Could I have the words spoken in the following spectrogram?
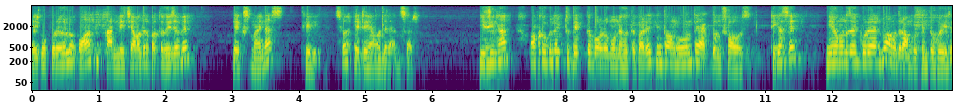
এই উপরে হলো ওয়ান আর নিচে আমাদের কত হয়ে যাবে? এক্স মাইনাস থ্রি সো এটাই আমাদের অ্যান্সার ইজি না? অঙ্কগুলো একটু দেখতে বড় মনে হতে পারে, কিন্তু অঙ্ক কিন্তু একদম সহজ। ঠিক আছে? নিয়ম অনুযায়ী করে আসব, আমাদের অঙ্ক কিন্তু হয়ে যাবে।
